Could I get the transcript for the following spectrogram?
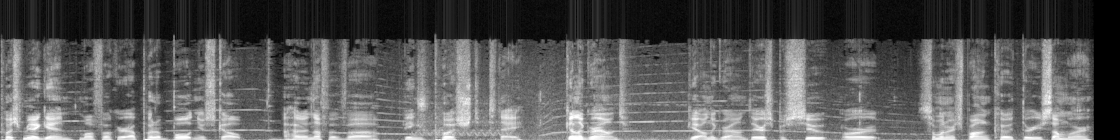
push me again, motherfucker. I'll put a bolt in your scalp. I had enough of, uh, being pushed today. Get on the ground. Get on the ground. There's pursuit or someone respond code 3 somewhere.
